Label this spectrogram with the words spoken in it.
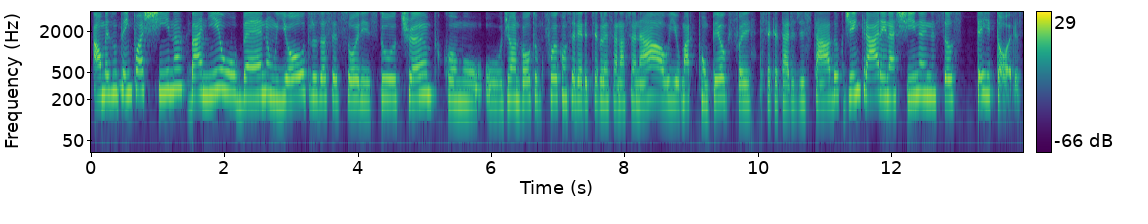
Ao mesmo tempo, a China baniu o Bannon e outros assessores do Trump, como o John Bolton, que foi conselheiro de segurança nacional, e o Marco Pompeo, que foi secretário de Estado, de entrarem na China e nos seus territórios.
